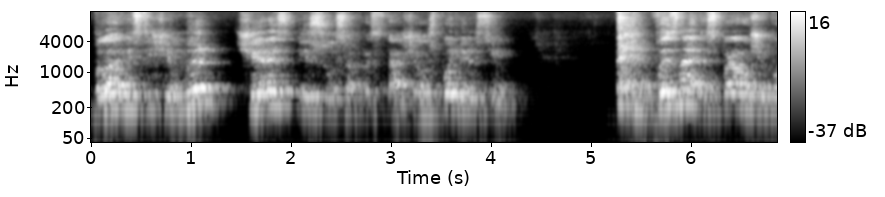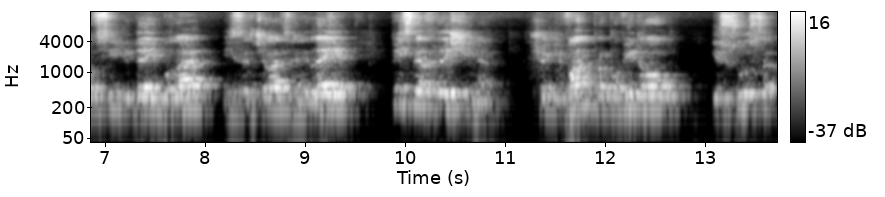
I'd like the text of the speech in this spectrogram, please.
благовістичи мир через Ісуса Христа, що Господь він усім. Ви знаєте справу, що по всій юдеї була і зачалась з Галілеї після хрещення, що Іван проповідував Ісуса,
